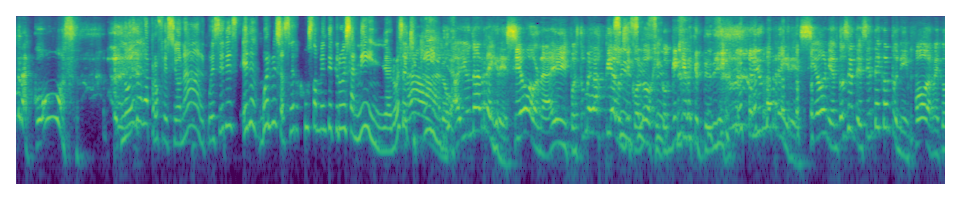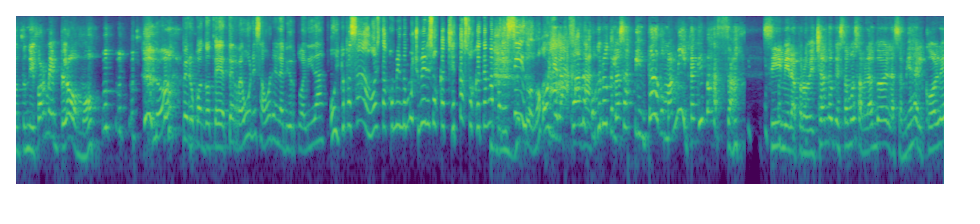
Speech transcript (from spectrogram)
otra cosa. no eres la profesional, pues eres, eres, vuelves a ser justamente, creo, esa niña, ¿no? Esa Claro, chiquilla. hay una regresión ahí, pues tú me das pie a lo Sí, sí, psicológico, sí. ¿qué quieres que te diga? hay una regresión y entonces te sientes con tu uniforme, con tu uniforme plomo. ¿no? Pero cuando te, te reúnes ahora en la virtualidad, uy, ¿qué ha pasado? Estás comiendo mucho, mira esos cachetazos que te han aparecido, ¿no? Oye, las canas, ¿por qué no te las has pintado, mamita? ¿Qué pasa? Sí, mira, aprovechando que estamos hablando de las amigas del cole,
